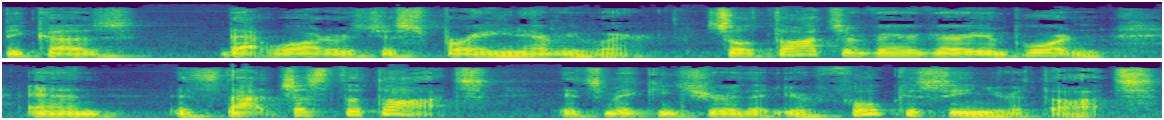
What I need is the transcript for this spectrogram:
because that water is just spraying everywhere. So thoughts are very, very important. And it's not just the thoughts. It's making sure that you're focusing your thoughts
